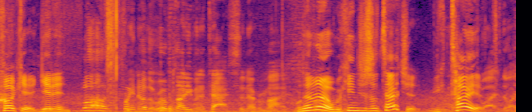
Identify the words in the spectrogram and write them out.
Fuck it. Get in. Wait, no, the rope's not even attached, so never mind. No, no, we can just attach it. You can tie it. Do I, do I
